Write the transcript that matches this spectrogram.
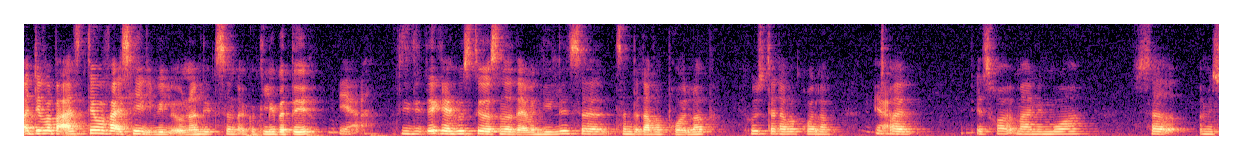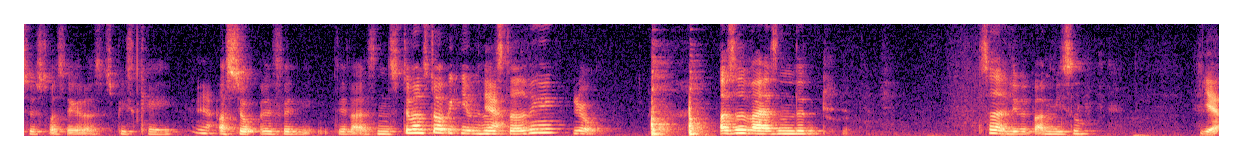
Og det var, bare, det var faktisk helt vildt underligt, sådan at gå glip af det. Ja. Fordi det, det kan jeg huske, det var sådan noget, da jeg var lille, så sådan, da der var bryllup. Husker, da der var bryllup. Ja. Jeg, tror, jeg, jeg tror, at mig og min mor sad, og min søstre sikkert også og spiste kage. Ja. Og så det, fordi det var, sådan, det var en stor begivenhed Ja. stadigvæk, ikke? Jo. Og så var jeg sådan lidt... Så havde jeg alligevel bare misset Ja,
